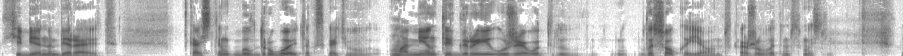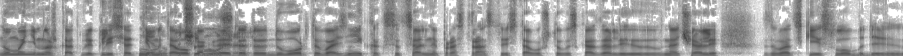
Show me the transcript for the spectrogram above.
себе набирает. Кастинг был другой, так сказать. Момент игры уже вот высокий, я вам скажу в этом смысле. Но мы немножко отвлеклись от темы Не, ну того, когда же? этот двор-то возник как социальное пространство. Из того, что вы сказали в начале, заводские слободы,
